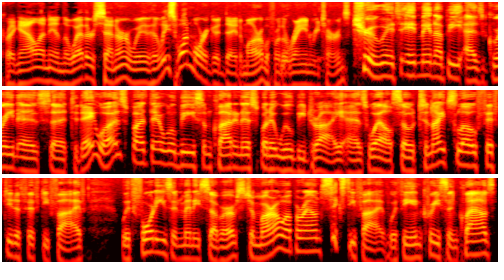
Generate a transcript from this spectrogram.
Craig Allen in the Weather Center with at least one more good day tomorrow before the rain returns. True, it it may not be as great as uh, today was, but there will be some cloudiness, but it will be dry as well. So tonight's low 50 to 55 with 40s in many suburbs. Tomorrow up around 65 with the increase in clouds.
